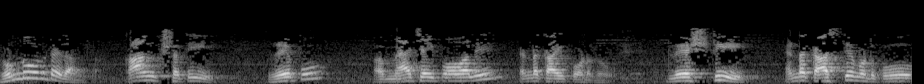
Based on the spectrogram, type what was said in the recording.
రెండు ఉంటాయి దాంట్లో. కాంక్షతి. రేపు మ్యాచ్ అయిపోవాలి ఎండ కాయకూడదు. ద్వేష్టి. ఎండ కాస్తే మటుకు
